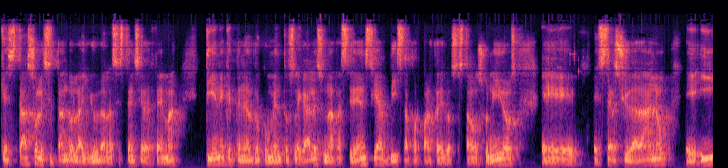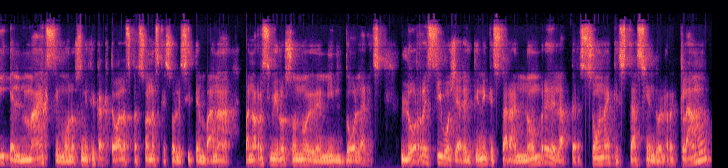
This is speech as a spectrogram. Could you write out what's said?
que está solicitando la ayuda, la asistencia de FEMA, tiene que tener documentos legales, una residencia, visa por parte de los Estados Unidos, eh, eh, ser ciudadano eh, y el máximo, no significa que todas las personas que soliciten van a, van a recibirlo, son 9 mil dólares. Los recibos, Yarel, tienen que estar a nombre de la persona que está haciendo el reclamo,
